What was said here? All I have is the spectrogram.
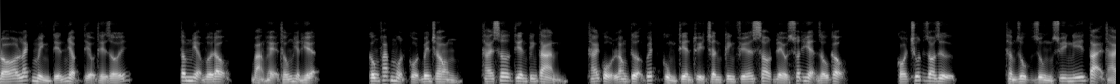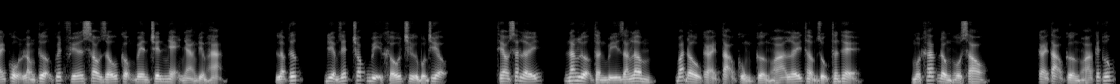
đó lách mình tiến nhập tiểu thế giới. Tâm niệm vừa động bảng hệ thống hiện hiện. Công pháp một cột bên trong, thái sơ tiên kinh tản, thái cổ long tượng quyết cùng thiên thủy chân kinh phía sau đều xuất hiện dấu cộng. Có chút do dự, thẩm dục dùng suy nghĩ tại thái cổ long tượng quyết phía sau dấu cộng bên trên nhẹ nhàng điểm hạ. Lập tức, điểm giết chóc bị khấu trừ bốn triệu. Theo sát lấy, năng lượng thần bí giáng lâm, bắt đầu cải tạo cùng cường hóa lấy thẩm dục thân thể. Một k h ắ c đồng hồ sau, cải tạo cường hóa kết thúc.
